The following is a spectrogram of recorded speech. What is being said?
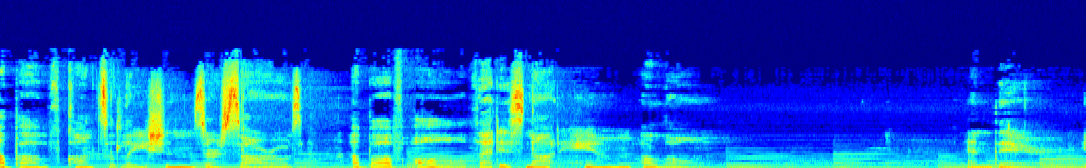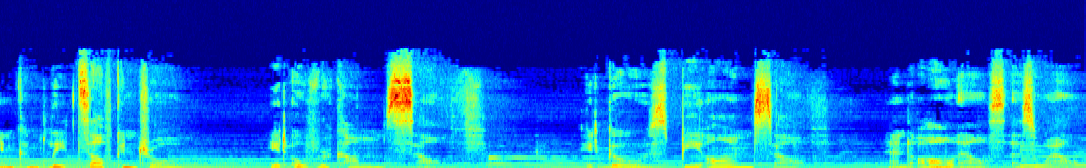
above consolations or sorrows, above all that is not Him alone. And there, in complete self control, it overcomes self. It goes beyond self and all else as well.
